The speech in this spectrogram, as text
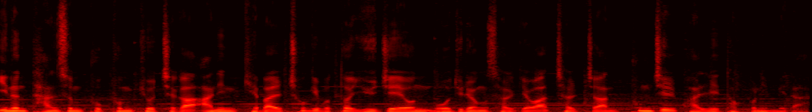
이는 단순 부품 교체가 아닌 개발 초기부터 유지해온 모듈형 설계와 철저한 품질 관리 덕분입니다.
